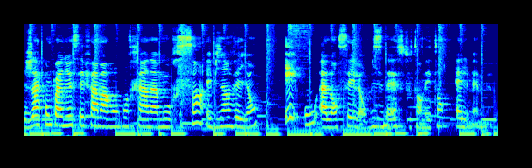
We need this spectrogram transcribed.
J'accompagne ces femmes à rencontrer un amour sain et bienveillant et ou à lancer leur business tout en étant elles-mêmes.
